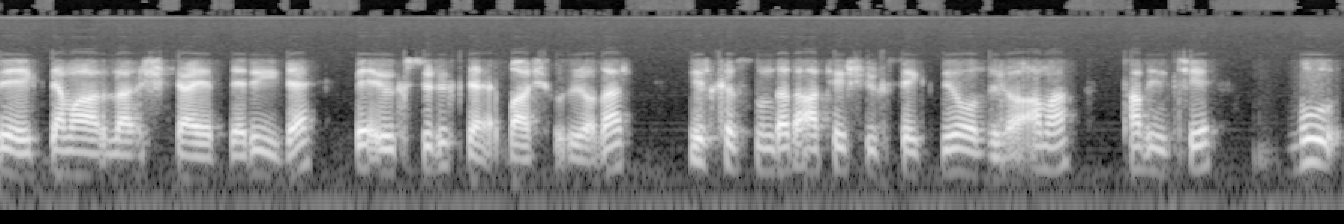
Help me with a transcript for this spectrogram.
ve eklem ağrıları şikayetleriyle ve öksürükle başvuruyorlar. Bir kısmında da ateş yüksekliği oluyor ama tabii ki bu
